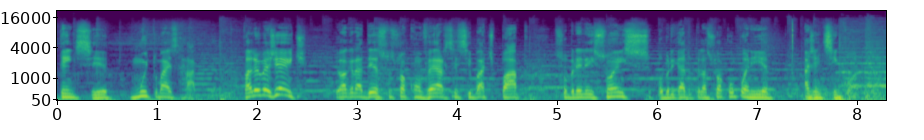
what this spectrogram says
tem de ser muito mais rápida. Valeu, minha gente! Eu agradeço a sua conversa, esse bate-papo sobre eleições. Obrigado pela sua companhia. A gente se encontra.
